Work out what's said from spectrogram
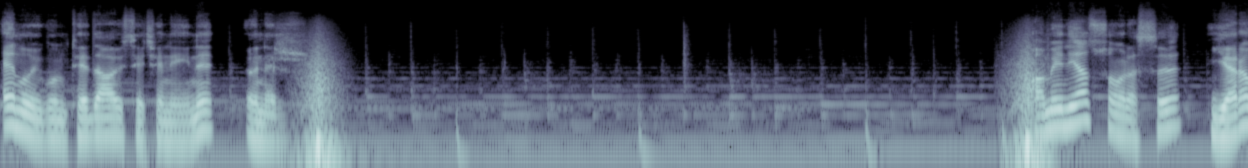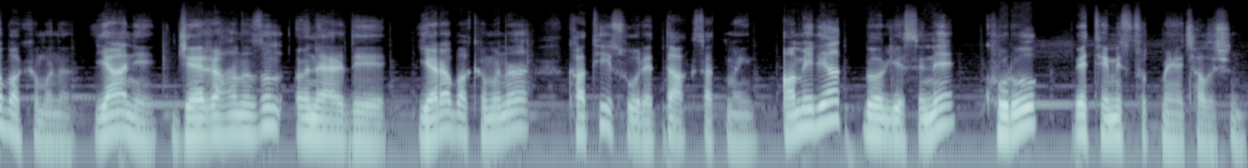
en uygun tedavi seçeneğini önerir. Ameliyat sonrası yara bakımını yani cerrahınızın önerdiği yara bakımını kati surette aksatmayın. Ameliyat bölgesini kuru ve temiz tutmaya çalışın.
